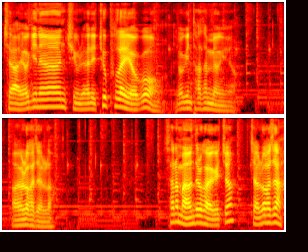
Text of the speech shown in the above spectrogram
자 여기는 지금 ready two player고 여긴 다섯 명이에요 아 열로 가자 열로 사람 데로 가야겠죠? 자 열로 가자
